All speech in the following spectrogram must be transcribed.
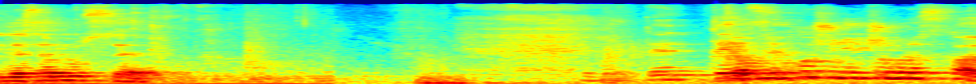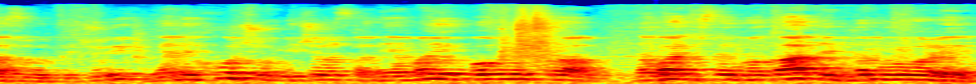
І не саму все. Я вам не хочу нічого розказувати, чуєте? Я не хочу вам нічого розказувати. Я маю повне право. Давайте з адвокатом і будемо говорити.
